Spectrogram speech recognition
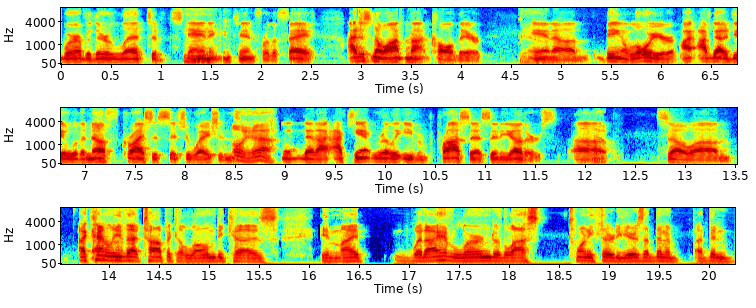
wherever they're led to stand mm-hmm. and contend for the faith. I just know I'm not called there. Yeah. And uh, being a lawyer, I, have got to deal with enough crisis situations. Oh yeah, that, that I, I, can't really even process any others. Uh, yep. So um, I kind of uh, leave that topic alone because, in my what I have learned over the last 20, 30 years, I've been a, I've been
